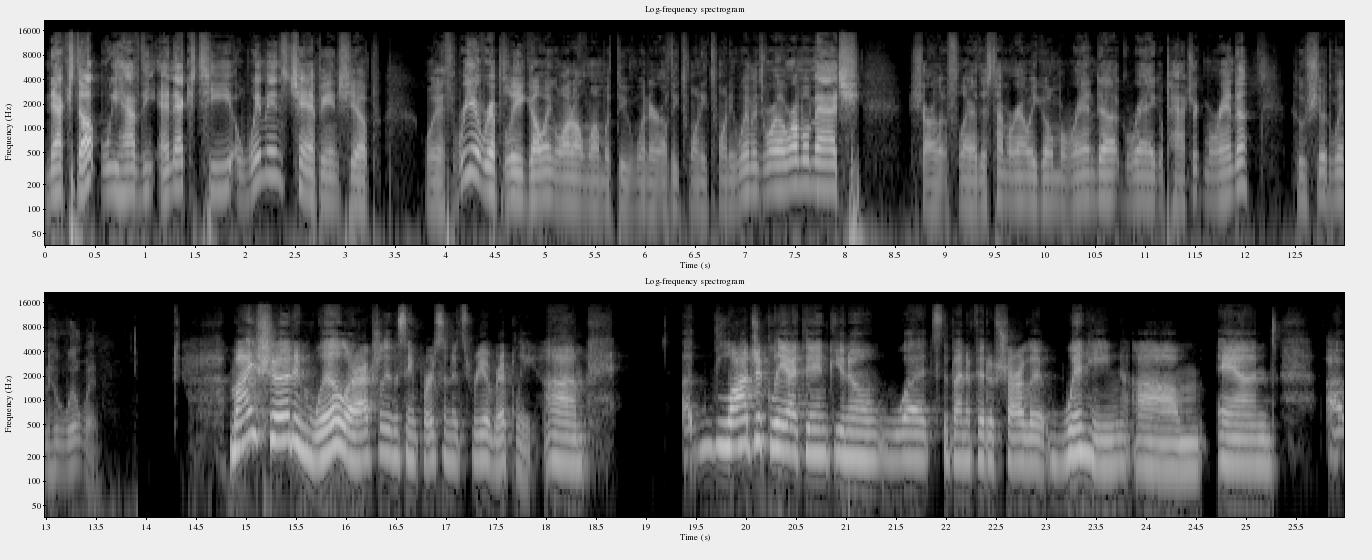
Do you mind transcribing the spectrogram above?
Next up, we have the NXT Women's Championship with Rhea Ripley going one on one with the winner of the 2020 Women's Royal Rumble match, Charlotte Flair. This time around, we go Miranda, Greg, Patrick. Miranda, who should win, who will win? My should and will are actually the same person. It's Rhea Ripley. Um, uh, logically, I think you know what's the benefit of Charlotte winning, um, and uh,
